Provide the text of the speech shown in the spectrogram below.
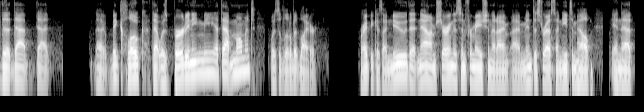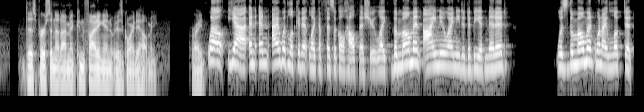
The that that uh, big cloak that was burdening me at that moment was a little bit lighter right? Because I knew that now I'm sharing this information that I'm I'm in distress, I need some help, and that this person that I'm confiding in is going to help me, right? Well, yeah, and and I would look at it like a physical health issue. Like the moment I knew I needed to be admitted was the moment when I looked at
